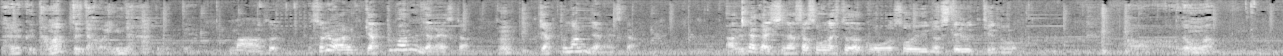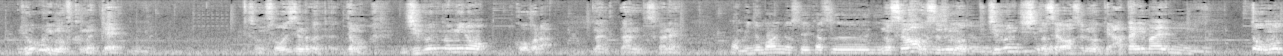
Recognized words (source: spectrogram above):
なるべく黙っといた方がいいんだなと思って。まあそそれはあれギャップもあるんじゃないですか？うん？ギャップもあるんじゃないですか？明らかにしなさそうな人がこうそういうのをしてるっていうのを、あーでもまあ料理も含めてその掃除線とかででも自分の身のこうほらなんなんですかね。まあ、身の回りの生活にの世話をするのうん。自分自身の世話をするのって当たり前うん。と思っ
